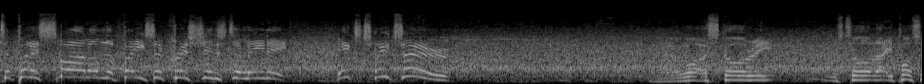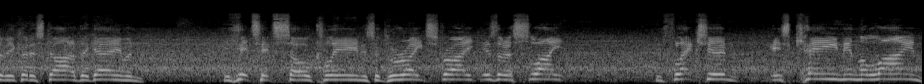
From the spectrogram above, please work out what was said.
to put a smile on the face of Cristian Stellini. It's 2-2. Yeah, what a story. I was taught that he possibly could have started the game and he hits it so clean. It's a great strike. Is there a slight deflection? Is Kane in the line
